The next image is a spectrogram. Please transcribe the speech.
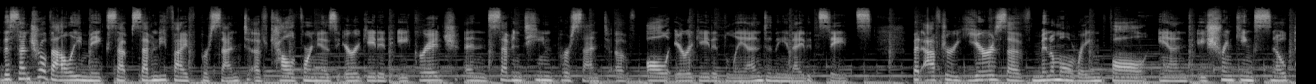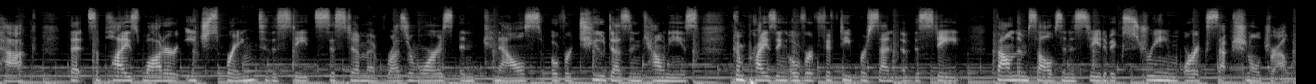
The Central Valley makes up 75% of California's irrigated acreage and 17% of all irrigated land in the United States. But after years of minimal rainfall and a shrinking snowpack that supplies water each spring to the state's system of reservoirs and canals, over two dozen counties, comprising over 50% of the state, found themselves in a state of extreme or exceptional drought.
